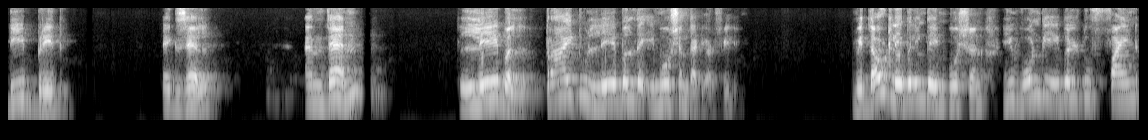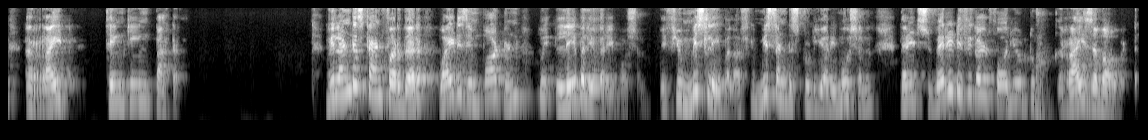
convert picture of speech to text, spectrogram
deep breathe, exhale, and then label, try to label the emotion that you're feeling. Without labeling the emotion you won't be able to find a right thinking pattern we'll understand further why it is important to label your emotion. If you mislabel or if you misunderstood your emotion then it's very difficult for you to rise above it.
